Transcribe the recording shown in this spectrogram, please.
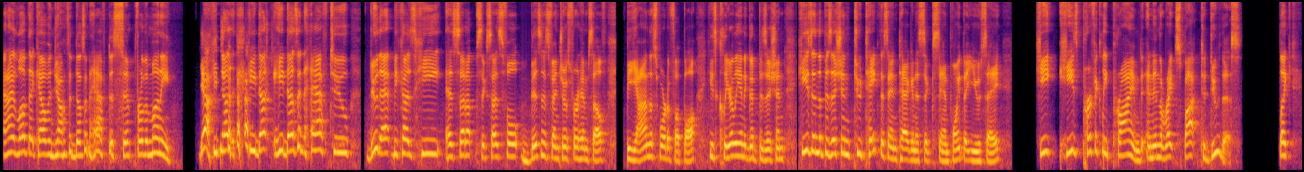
And I love that Calvin Johnson doesn't have to simp for the money. Yeah, He does he does he doesn't have to do that because he has set up successful business ventures for himself beyond the sport of football. He's clearly in a good position. He's in the position to take this antagonistic standpoint that you say. He he's perfectly primed and in the right spot to do this. Like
